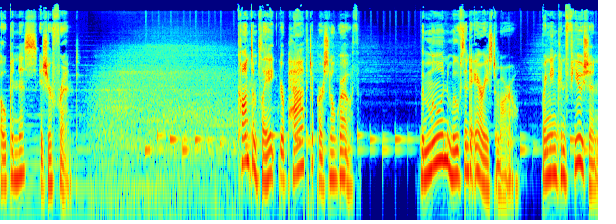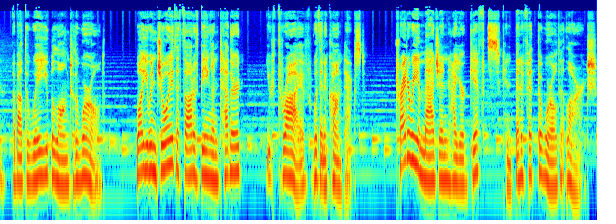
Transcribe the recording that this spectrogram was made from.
openness is your friend. Contemplate your path to personal growth. The moon moves into Aries tomorrow, bringing confusion about the way you belong to the world. While you enjoy the thought of being untethered, you thrive within a context. Try to reimagine how your gifts can benefit the world at large.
